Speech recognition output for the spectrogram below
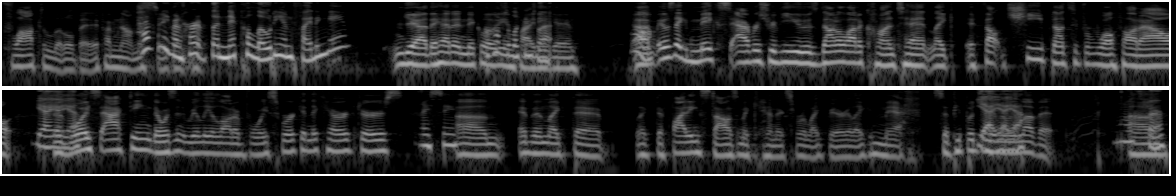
flopped a little bit. If I'm not mistaken, I haven't even heard of the Nickelodeon fighting game. Yeah, they had a Nickelodeon fighting game. Huh. Um, it was like mixed average reviews, not a lot of content. Like it felt cheap, not super well thought out. Yeah, yeah, the yeah. voice acting, there wasn't really a lot of voice work in the characters. I see. Um, and then like the like the fighting styles and mechanics were like very like meh. So people Yeah, didn't yeah, really yeah. love it. That's um, fair.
